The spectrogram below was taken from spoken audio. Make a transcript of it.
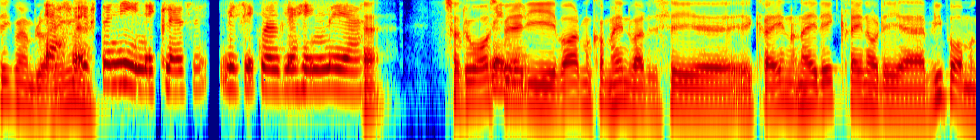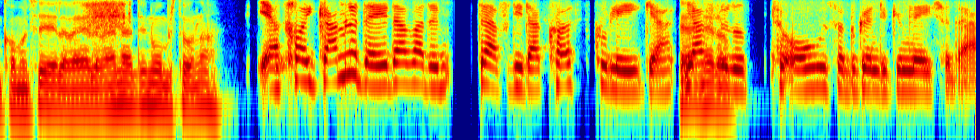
ikke man bliver ja, hængende? efter 9. klasse, hvis ikke man bliver hængende, ja. ja. Så du har også Men, været i, hvor man kommer hen, var det til uh, Greno? Nej, det er ikke Greno, det er Viborg, man kommer til, eller hvad, eller hvad er det nu om stunder? Jeg tror, i gamle dage, der var det der, fordi der er kostkollegier. Ja, jeg flyttede til Aarhus og begyndte i gymnasiet der.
